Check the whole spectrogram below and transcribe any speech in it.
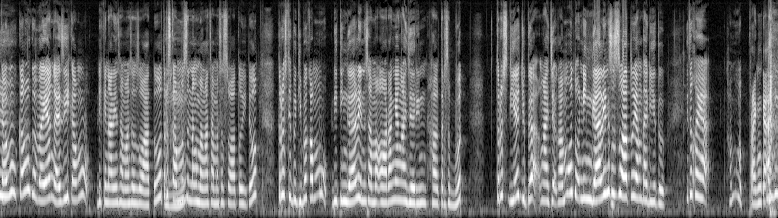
kamu kamu kebayang nggak sih? Kamu dikenalin sama sesuatu terus kamu senang banget sama sesuatu itu terus tiba-tiba kamu ditinggalin sama orang yang ngajarin hal tersebut terus dia juga ngajak kamu untuk ninggalin sesuatu yang tadi itu. Itu kayak kamu ngeprank kan?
